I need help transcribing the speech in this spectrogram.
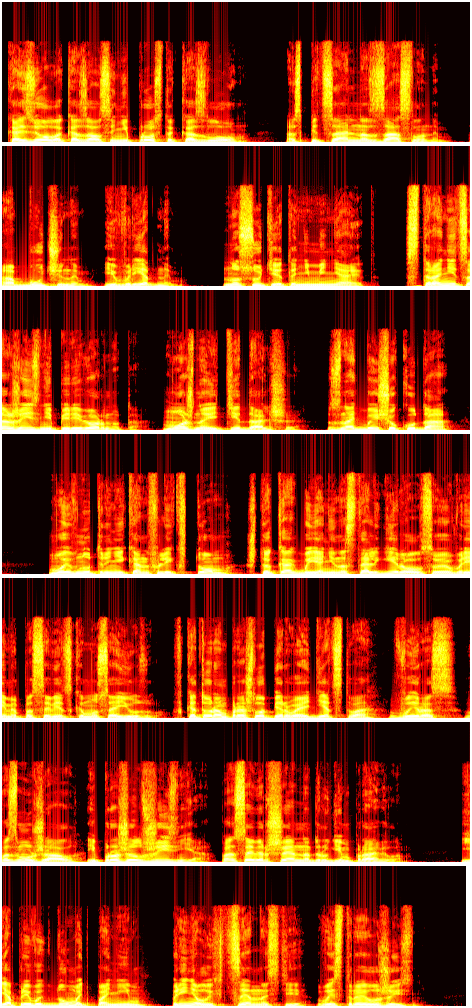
Козел оказался не просто козлом, а специально засланным, обученным и вредным. Но сути это не меняет. Страница жизни перевернута. Можно идти дальше. Знать бы еще куда. Мой внутренний конфликт в том, что как бы я ни ностальгировал в свое время по Советскому Союзу, в котором прошло первое детство, вырос, возмужал и прожил жизнь я по совершенно другим правилам. Я привык думать по ним, принял их ценности, выстроил жизнь.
